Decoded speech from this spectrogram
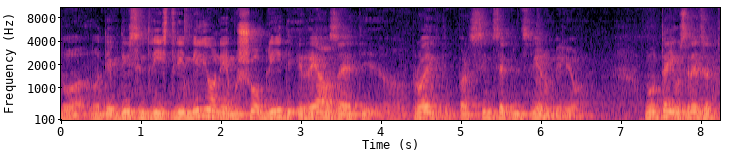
No, no 233 miljoniem uz šo brīdi ir realizēti projekti par 171 miljonu. Nu, un te jūs redzat,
